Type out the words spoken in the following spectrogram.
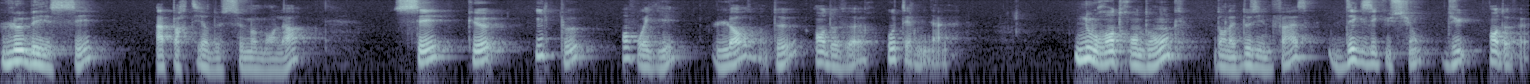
Le BSC, à partir de ce moment-là, sait qu'il peut envoyer l'ordre de handover au terminal. Nous rentrons donc dans la deuxième phase d'exécution du handover.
